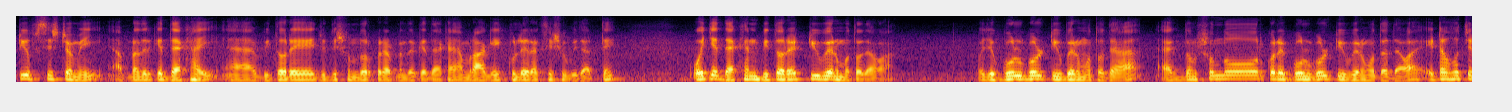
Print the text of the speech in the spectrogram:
টিউব সিস্টেমেই আপনাদেরকে দেখাই। ভিতরে যদি সুন্দর করে আপনাদেরকে দেখায় আমরা আগেই খুলে রাখছি সুবিধার্থে। ওই যে দেখেন ভিতরে টিউবের মতো দেওয়া। ওই যে গোল গোল টিউবের মতো দেওয়া একদম সুন্দর করে গোল গোল টিউবের মতো দেওয়া। এটা হচ্ছে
